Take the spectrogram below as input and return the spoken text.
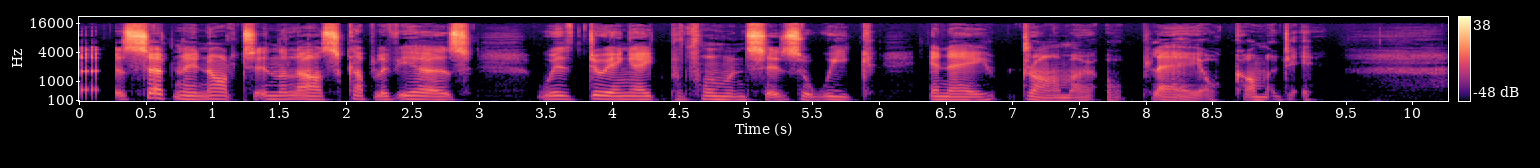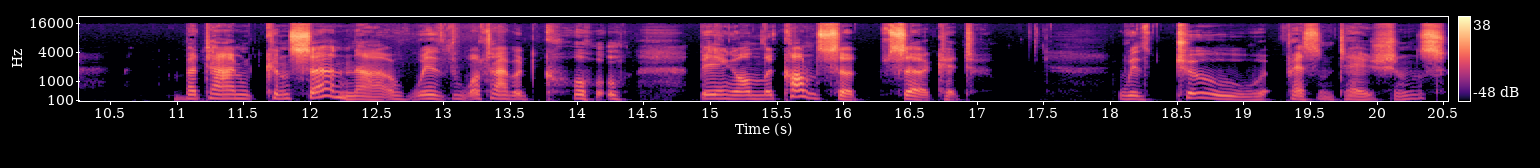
uh, certainly not in the last couple of years, with doing eight performances a week in a drama or play or comedy. But I'm concerned now with what I would call being on the concert circuit with two presentations,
